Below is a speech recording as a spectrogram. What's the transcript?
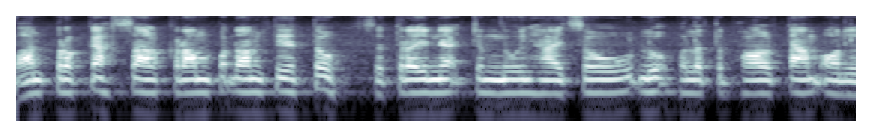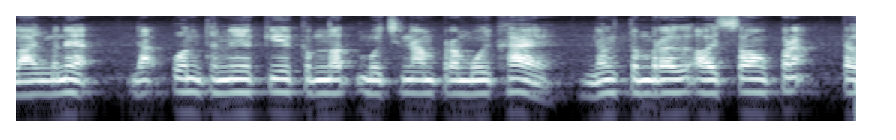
បានប្រកាសសាលក្រមផ្ដន្ទាទោសស្ត្រីអ្នកជំនួញហាយសូលក់ផលិតផលតាមអនឡាញម្នាក់ដាក់ពន្ធនាគារកំណត់1ឆ្នាំ6ខែ និងតម្រូវឲ្យសងប្រាក់ទៅ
